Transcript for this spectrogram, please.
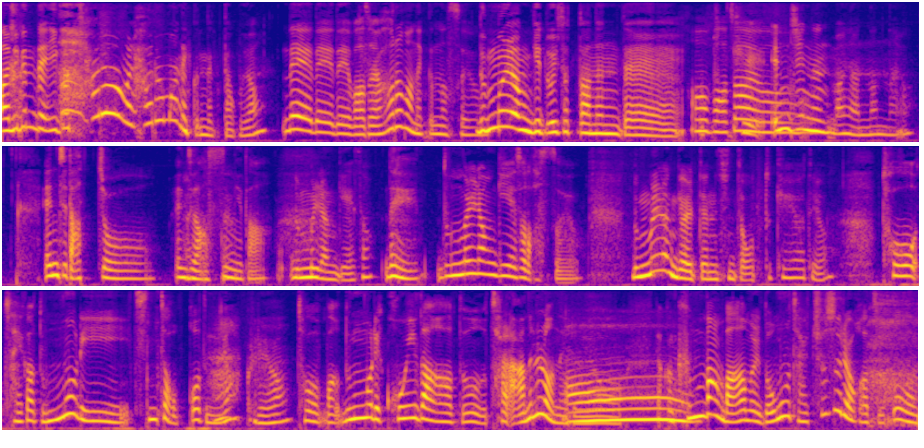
아니 근데 이거 촬영을 하루 만에 끝냈다고요? 네네네 네, 맞아요 하루 만에 끝났어요. 눈물 연기도 있었다는데. 아 맞아요. NG는 많이 안 났나요? NG 났죠. NG 났습니다. 눈물 연기에서? 네 눈물 연기에서 났어요. 눈물 연기할 때는 진짜 어떻게 해야 돼요? 저 제가 눈물이 진짜 없거든요. 아, 그래요? 저 막 눈물이 고이다가도 잘 안 흘러내거든요. 아~ 약간 금방 마음을 너무 잘 추스려가지고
